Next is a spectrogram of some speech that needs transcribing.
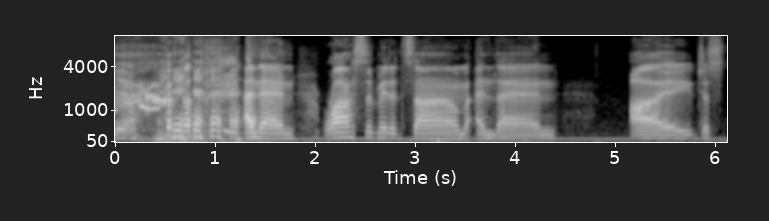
Yeah. and then Ross submitted some, and then I just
